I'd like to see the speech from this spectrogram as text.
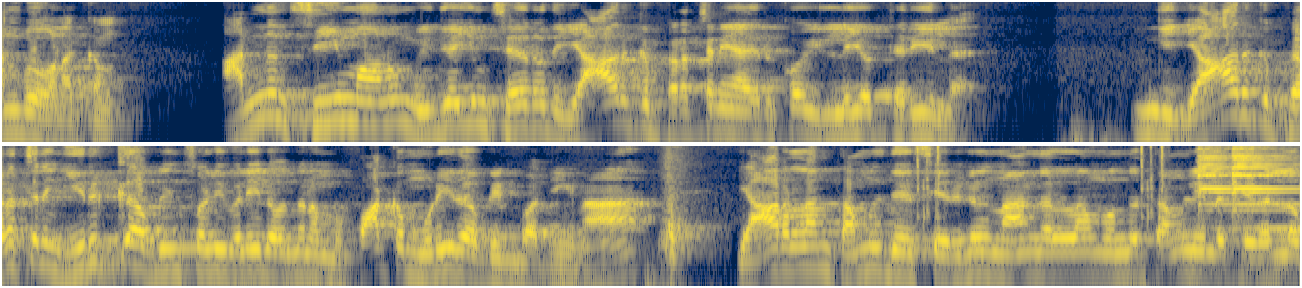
அன்பு வணக்கம். அண்ணன் சீமானும் விஜயும் சேர்றது யாருக்கு பிரச்சனையா இருக்கோ இல்லையோ தெரியல. இங்க யாருக்கு பிரச்சனை இருக்கு அப்படின்னு சொல்லி வெளியில வந்து நம்ம பார்க்க முடியுது அப்படின்னு பார்த்தீங்கன்னா யாரெல்லாம் தமிழ் தேசியர்கள் நாங்கள்லாம் வந்து தமிழ் ஈழத்தை வெளில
